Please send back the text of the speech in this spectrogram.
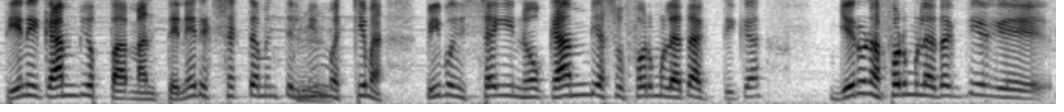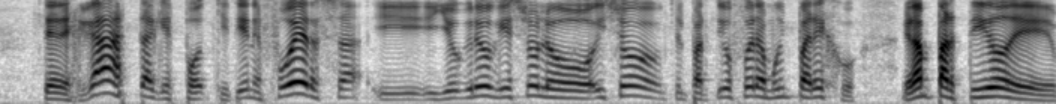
tiene cambios para mantener exactamente el Mm. mismo esquema. Pipo Inzaghi no cambia su fórmula táctica y era una fórmula táctica que te desgasta, que, es que tiene fuerza y, y yo creo que eso lo hizo que el partido fuera muy parejo. Gran partido de,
